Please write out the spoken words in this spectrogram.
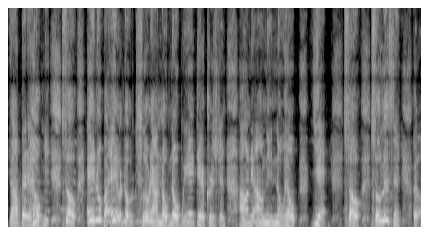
Y'all better help me. So ain't nobody. Ain't, no, slow down. No, no, we ain't there, Christian. I don't need, I don't need no help yet. So so listen. Uh,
